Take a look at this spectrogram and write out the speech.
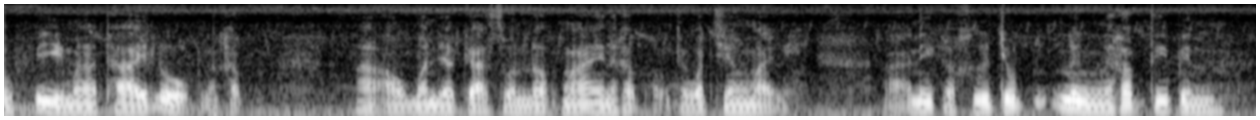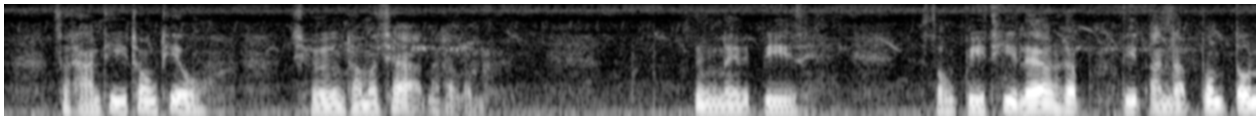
ลฟี่มาถ่ายรูปนะครับเอาบรรยากาศสวนดอกไม้นะครับของจังหวัดเชียงใหม่อันนี้ก็คือจุดหนึ่งนะครับที่เป็นสถานที่ท่องเที่ยวเชิงธรรมชาตินะครับ ซึ่งในปีสองปีที่แล้วนะครับ ติดอันดับต้น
